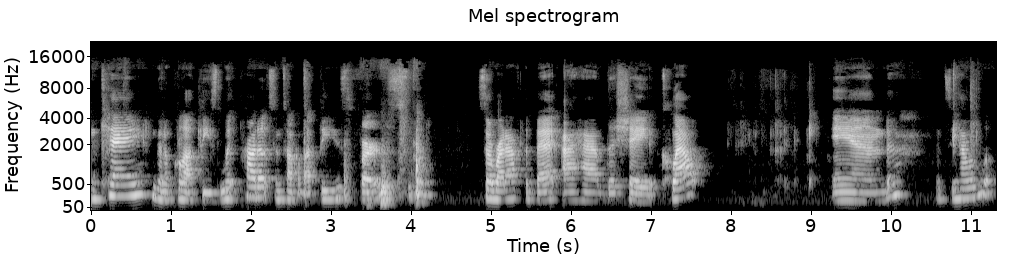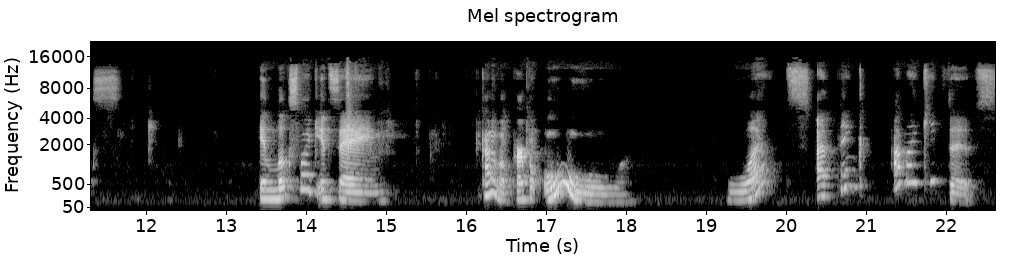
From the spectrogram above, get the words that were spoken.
Okay, I'm gonna pull out these lip products and talk about these first. So right off the bat, I have the shade Clout. And let's see how it looks. It looks like it's a kind of a purple. Ooh. What? I think I might keep this.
